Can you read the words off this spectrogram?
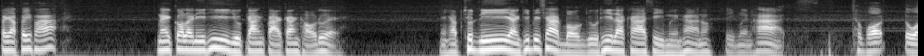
ประหยัดไฟฟ้า ในกรณีที่อยู่กลางป่ากลางเขาด้วยนะครับชุดนี้อย่างที่พี่ชาติบอกอยู่ที่ราคา 4 5 0 0 0เนาะสี่หมื่นห้าเฉพาะตัว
